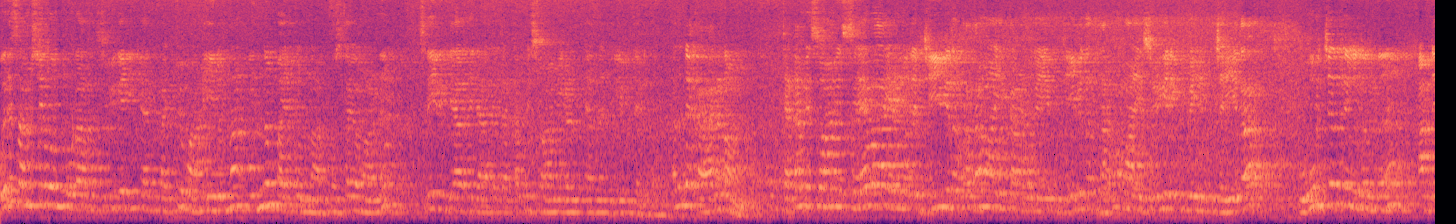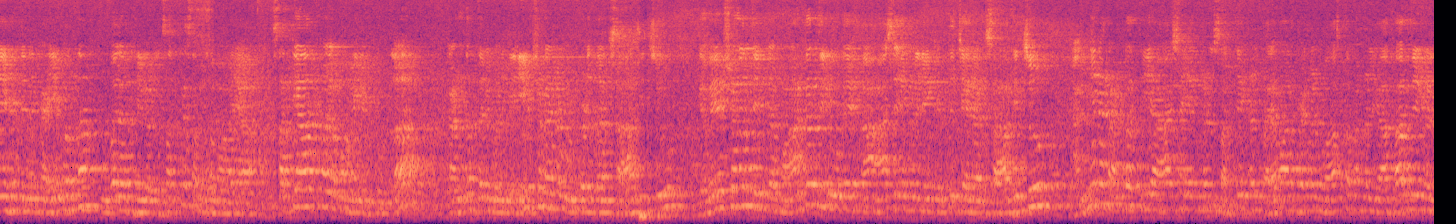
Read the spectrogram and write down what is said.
ഒരു സംശയവും കൂടാതെ സ്വീകരിക്കാൻ പറ്റുമായിരുന്ന ഇന്നും പറ്റുന്ന പുസ്തകമാണ് ശ്രീ വിദ്യാധിരാജ ചട്ടമ്പി സ്വാമികൾ എന്ന ജീവചരിത്രം അതിന്റെ കാരണം ചട്ടമ്പി സ്വാമി സേവ എന്നത് ജീവിത വ്രതമായി കാണുകയും ജീവിത ധർമ്മമായി സ്വീകരിക്കുകയും ചെയ്ത ഊർജത്തിൽ നിന്ന് അദ്ദേഹത്തിന് കൈവന്ന ഉപലബ്ധികൾ സത്യസന്ധമായ സത്യാത്മകമായിട്ടുള്ള കണ്ടെത്തലുകൾ നിരീക്ഷണങ്ങൾ ഉൾപ്പെടുത്താൻ സാധിച്ചു. ഗവേഷണത്തിന്റെ മാർഗത്തിലൂടെ ആ ആശയങ്ങളിലേക്ക് എത്തിച്ചേരാൻ സാധിച്ചു. അങ്ങനെ കണ്ടെത്തിയ ആശയങ്ങൾ സത്യങ്ങൾ പരമാർത്ഥങ്ങൾ വാസ്തവങ്ങൾ യാഥാർത്ഥ്യങ്ങൾ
